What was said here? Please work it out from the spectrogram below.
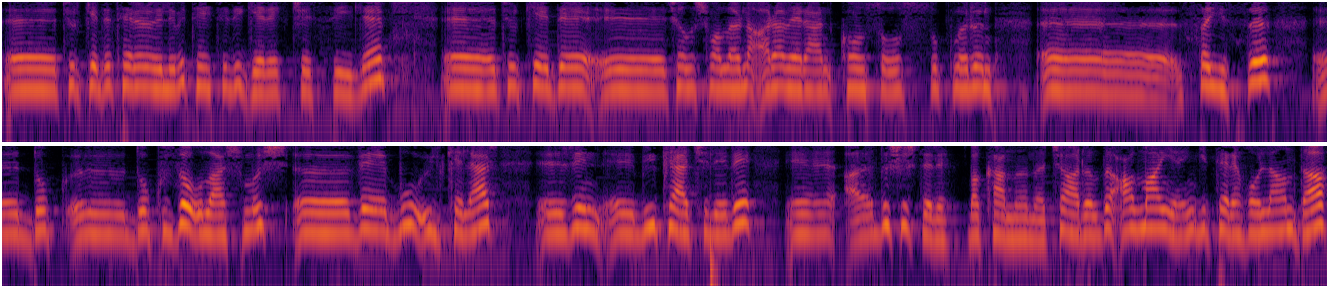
E, Türkiye'de terör eylemi tehdidi gerekçesiyle e, Türkiye'de e, çalışmalarına ara veren konsoloslukların e, sayısı e, 9'a e, ulaşmış. E, ve bu ülkelerin e, büyükelçileri e, Dışişleri Bakanlığı'na çağrıldı. Almanya, İngiltere, Hollanda,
